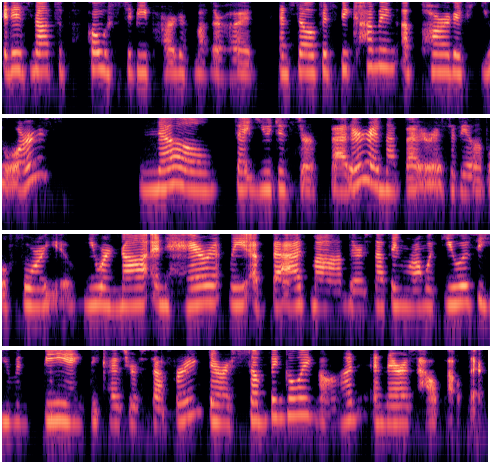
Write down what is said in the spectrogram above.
It is not supposed to be part of motherhood. And so if it's becoming a part of yours, know that you deserve better and that better is available for you. You are not inherently a bad mom. There's nothing wrong with you as a human being because you're suffering. There is something going on and there is help out there.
